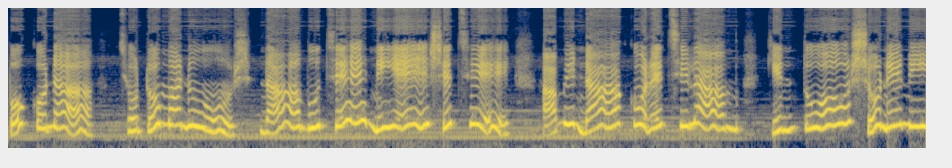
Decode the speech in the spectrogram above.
বকো না। ছোট মানুষ, না বুঝে নিয়ে এসেছে। আমি না করেছিলাম, কিন্তু ও শোনেনি।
